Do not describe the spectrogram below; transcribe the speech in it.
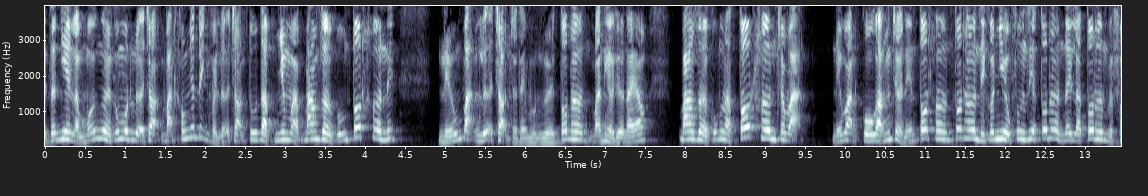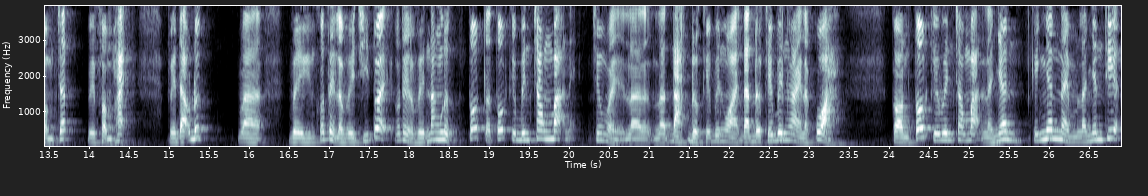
thì tất nhiên là mỗi người có một lựa chọn. Bạn không nhất định phải lựa chọn tu tập, nhưng mà bao giờ cũng tốt hơn ấy. Nếu bạn lựa chọn trở thành một người tốt hơn, bạn hiểu điều này không? Bao giờ cũng là tốt hơn cho bạn. Nếu bạn cố gắng trở nên tốt hơn tốt hơn thì có nhiều phương diện tốt hơn. Đây là tốt hơn về phẩm chất, về phẩm hạnh, về đạo đức và về, có thể là về trí tuệ, có thể là về năng lực. Tốt là tốt cái bên trong bạn ấy, chứ không phải là là đạt được cái bên ngoài. Đạt được cái bên ngoài là quả. Còn tốt cái bên trong bạn là nhân. Cái nhân này là nhân thiện,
